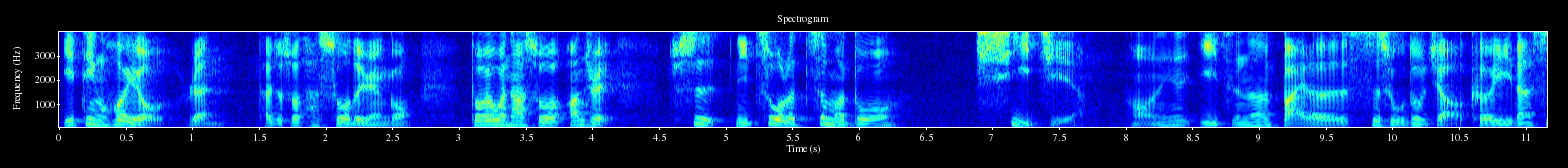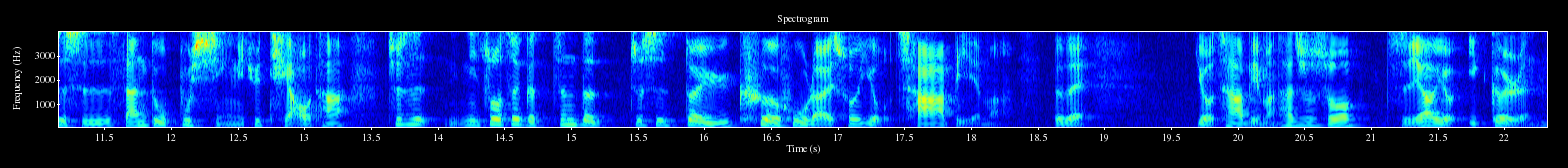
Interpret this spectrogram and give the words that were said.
一定会有人，他就说他所有的员工都会问他说，Andre，就是你做了这么多细节。哦，那些椅子呢摆了四十五度角可以，但四十三度不行。你去调它，就是你做这个真的就是对于客户来说有差别嘛？对不对？有差别嘛？他就是说，只要有一个人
